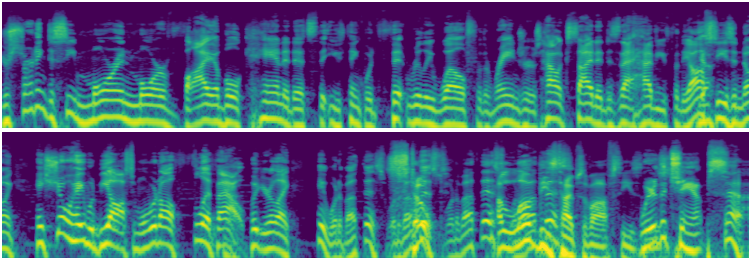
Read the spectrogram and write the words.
you're starting to see more and more viable candidates that you think would fit really well for the Rangers. How excited does that have you for the offseason, knowing, hey, Shohei would be awesome. We would all flip out. But you're like, hey, what about this? What about this? What about this? I What love these this? types of off seasons. We're the champs. Yeah.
